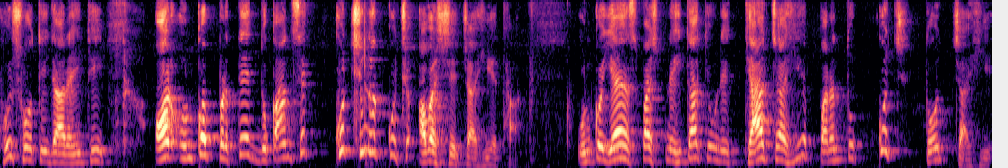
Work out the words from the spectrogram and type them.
खुश होती जा रही थी और उनको प्रत्येक दुकान से कुछ न कुछ अवश्य चाहिए था। उनको यह स्पष्ट नहीं था कि उन्हें क्या चाहिए, परंतु कुछ तो चाहिए।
